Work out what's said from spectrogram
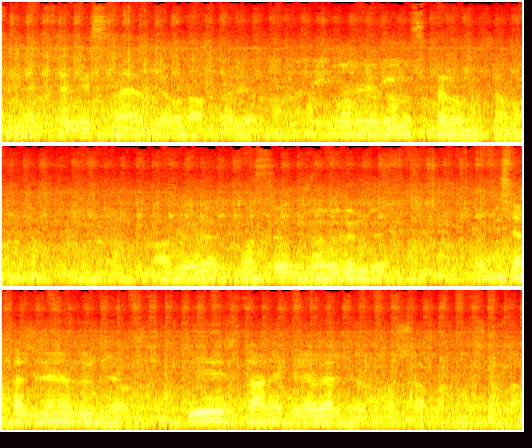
sünnet seviyesine ayarlıyor. O da aktarıyor. Bu televizyonu süper olmuş ama. Ha görüyor musun? Nasıl güzel dümdüz. Bir sefer bilene durmuyor. Bir tane bile vermiyor. Maşallah maşallah.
